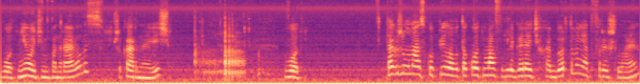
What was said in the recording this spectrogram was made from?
Вот, мне очень понравилось. Шикарная вещь. Вот. Также у нас купила вот такое вот масло для горячих обертываний от Freshline.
